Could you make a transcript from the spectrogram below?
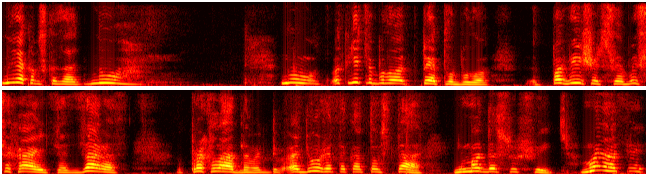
Ну, як вам сказати, ну. Ну, от літо було тепло було, повішується, висихається. Зараз прохладно, одежа така товста, нема де сушити. У мене оці,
